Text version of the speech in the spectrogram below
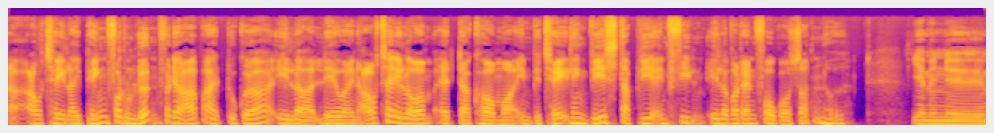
aftaler I penge? Får du løn for det arbejde, du gør, eller laver I en aftale om, at der kommer en betaling, hvis der bliver en film, eller hvordan foregår sådan noget? Jamen, øh,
